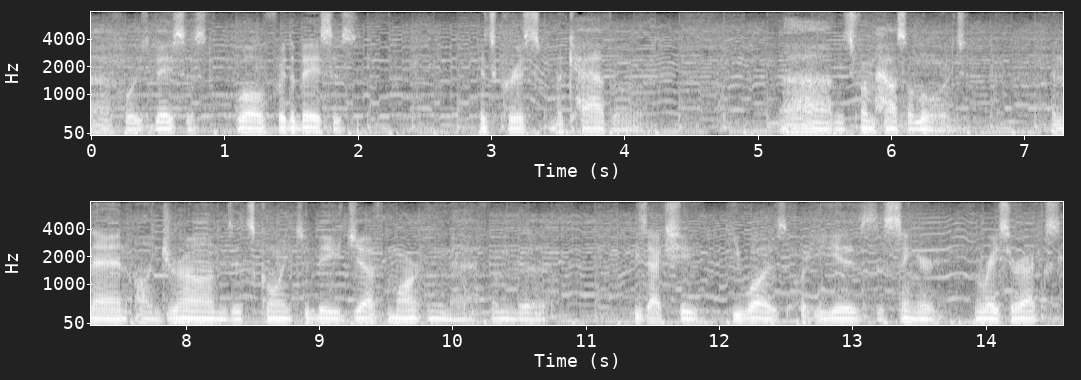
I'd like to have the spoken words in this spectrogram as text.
uh, for his bassist. Well, for the bassist, it's Chris McCarvill. Um, he's from House of Lords. And then on drums, it's going to be Jeff Martin uh, from the. He's actually he was or he is the singer in Racer X,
